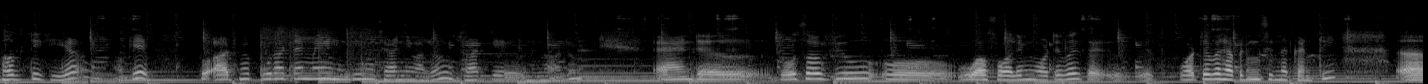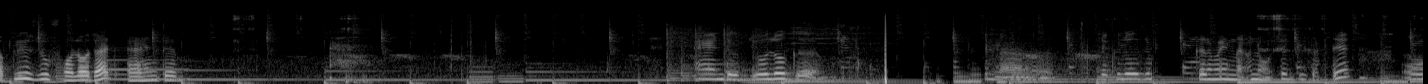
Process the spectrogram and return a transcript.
भक्ति की है ओके तो आज मैं पूरा टाइम मैं हिंदी में झाड़ने वाला हूँ झाड़ के रहने वाला हूँ। And uh, of you you are are following whatever uh, whatever happenings in the country uh, please do follow that and uh, and जो लोग सेक्युलरिज्म में नौटंकी करते वो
